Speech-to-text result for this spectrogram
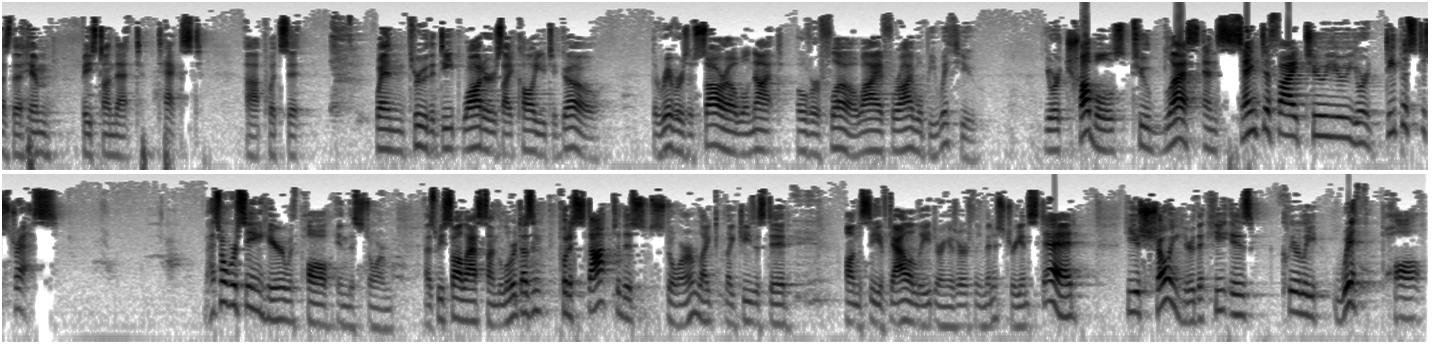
as the hymn based on that text uh, puts it. When through the deep waters I call you to go, the rivers of sorrow will not overflow. Why? For I will be with you. Your troubles to bless and sanctify to you your deepest distress. That's what we're seeing here with Paul in this storm. As we saw last time, the Lord doesn't put a stop to this storm like, like Jesus did on the Sea of Galilee during his earthly ministry. Instead, he is showing here that he is clearly with Paul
